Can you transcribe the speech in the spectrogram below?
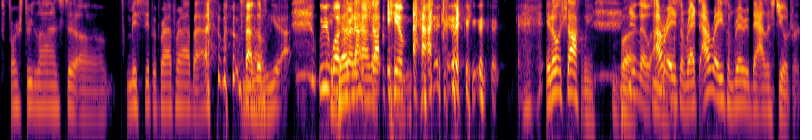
first three lines to um Mississippi Pride Pride by by No, Lil- yeah, we it walk does around not shock like, him. it don't shock me, but you know, I raised some ratchet. I raised some very balanced children.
